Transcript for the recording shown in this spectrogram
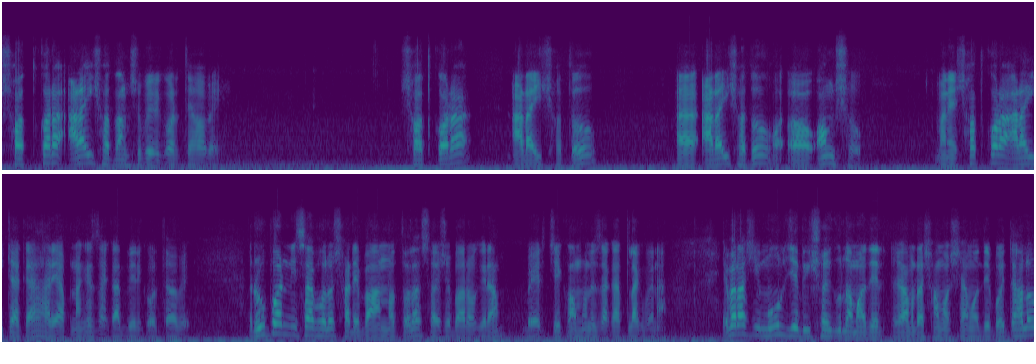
শতকরা আড়াই শতাংশ বের করতে হবে। শতকরা আড়াই শত আড়াই শত অংশ। মানে শতকরা আড়াই টাকা হারে আপনাকে জাকাত বের করতে হবে। রূপার নিসাব হলো সাড়ে বাহান্ন তোলা ছয়শো বারো গ্রাম এর চেয়ে কম হলে জাকাত লাগবে না। এবার আসি মূল যে বিষয়গুলো আমাদের, আমরা সমস্যার মধ্যে পড়ি, তা হলো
